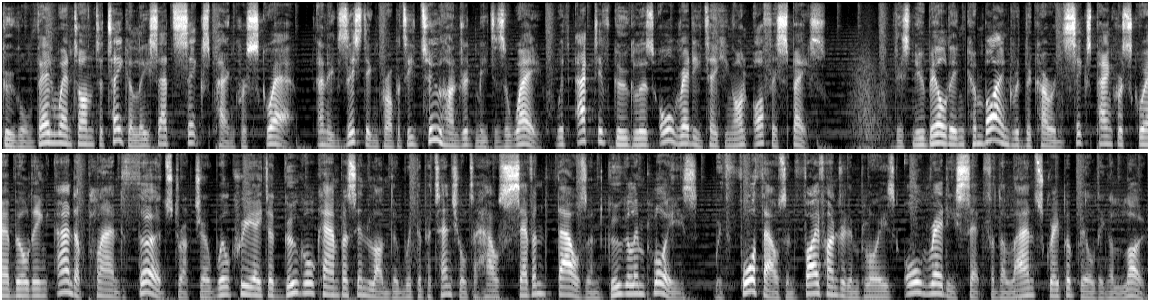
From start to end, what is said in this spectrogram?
Google then went on to take a lease at 6 Pancras Square, an existing property 200 meters away, with active Googlers already taking on office space. This new building, combined with the current 6 Pancras Square building and a planned third structure, will create a Google campus in London with the potential to house 7,000 Google employees, with 4,500 employees already set for the Landscraper building alone.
